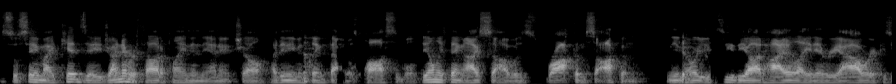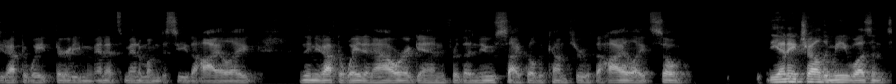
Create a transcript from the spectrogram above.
so say my kid's age, I never thought of playing in the NHL. I didn't even think that was possible. The only thing I saw was Rock'em Sock'em. You know, you'd see the odd highlight every hour because you'd have to wait 30 minutes minimum to see the highlight. And then you'd have to wait an hour again for the news cycle to come through with the highlights. So the NHL to me wasn't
